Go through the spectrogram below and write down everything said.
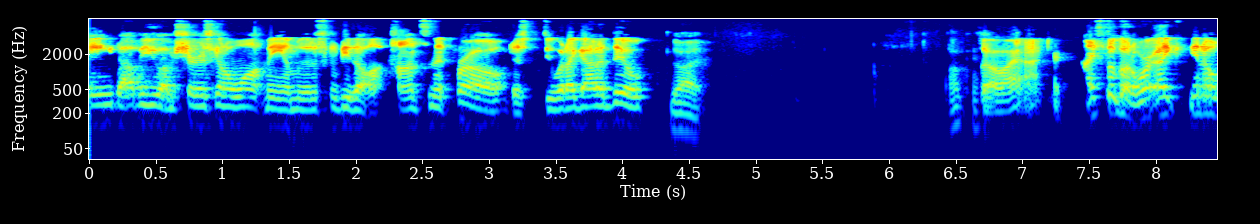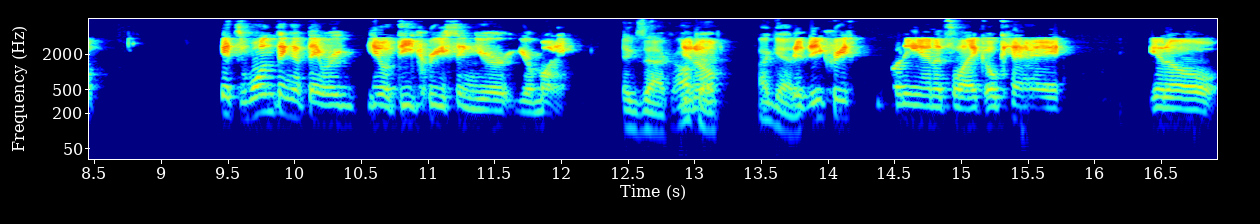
AEW, I'm sure is going to want me. I'm just going to be the consummate pro. Just do what I got to do. Right. Okay. So I, I I still go to work. Like you know, it's one thing that they were you know decreasing your your money. Exactly. You Okay. know? I get They it. decrease money, and it's like okay, you know,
